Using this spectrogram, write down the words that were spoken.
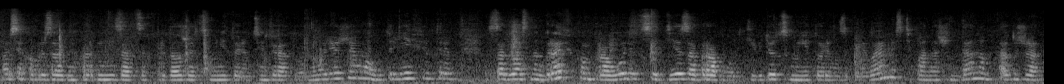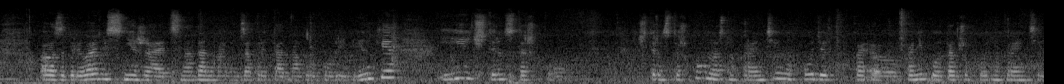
Во всех образовательных организациях продолжается мониторинг температурного режима, утренние фильтры. Согласно графикам проводятся дезобработки. Ведется мониторинг заболеваемости. По нашим данным, также э, заболеваемость снижается. На данный момент закрыта одна группа в Рябинке и 14 школа. 14 школ у нас на карантин уходит, э, каникулы также уходят на карантин.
